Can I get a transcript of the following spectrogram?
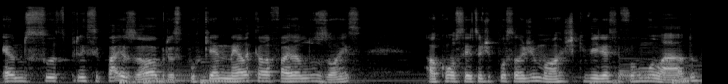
É uma de suas principais obras, porque é nela que ela faz alusões ao conceito de pulsão de morte que viria a ser formulado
